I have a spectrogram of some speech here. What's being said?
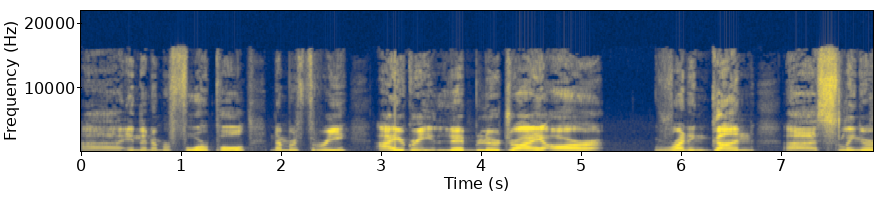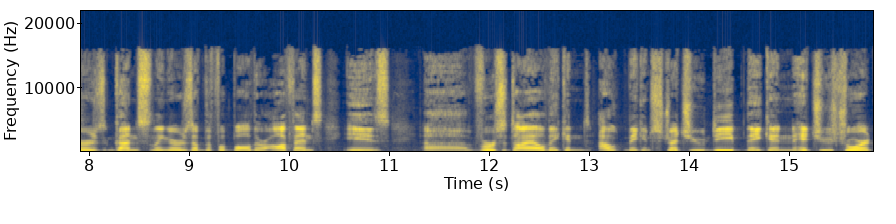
uh, in the number four poll. Number three, I agree. Le Bleu Dry are running gun uh, slingers, gunslingers of the football. Their offense is uh, versatile. They can out. They can stretch you deep. They can hit you short.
